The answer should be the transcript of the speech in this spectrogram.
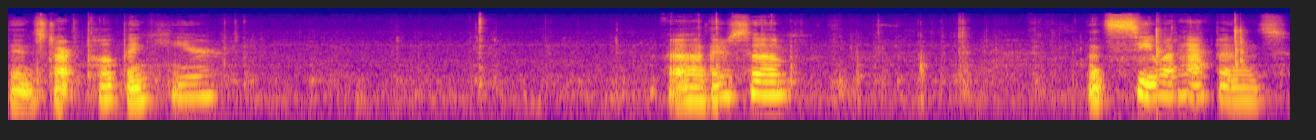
then start pumping here. Uh, there's some. Let's see what happens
